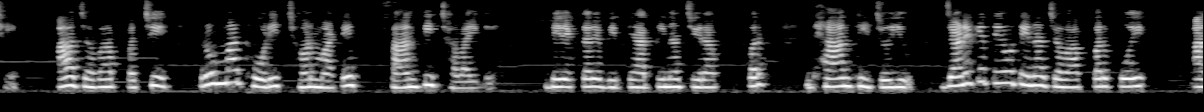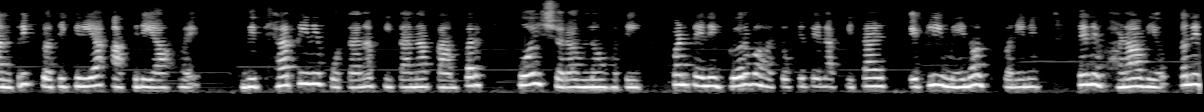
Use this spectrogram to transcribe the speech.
છે. આ જવાબ પછી રૂમમાં થોડી ક્ષણ માટે શાંતિ છવાઈ ગઈ. ડિરેક્ટરે વિદ્યાર્થીના ચહેરા પર ધ્યાનથી જોયું. જાણે કે તેઓ તેના જવાબ પર કોઈ આંતરિક પ્રતિક્રિયા આપી રહ્યા હોય. વિદ્યાર્થીને પોતાના પિતાના કામ પર કોઈ શરમ ન હતી, પણ તેને ગર્વ હતો કે તેના પિતાએ એટલી મહેનત કરીને તેને ભણાવ્યો અને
